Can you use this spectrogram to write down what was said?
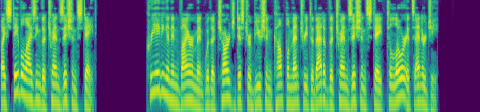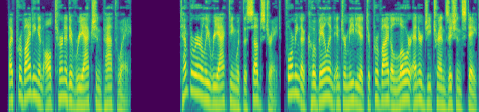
by stabilizing the transition state creating an environment with a charge distribution complementary to that of the transition state to lower its energy by providing an alternative reaction pathway temporarily reacting with the substrate, forming a covalent intermediate to provide a lower energy transition state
